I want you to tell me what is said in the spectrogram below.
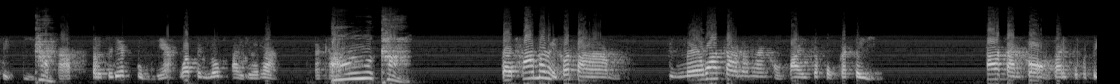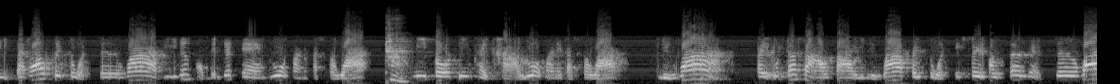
60อีกค่ะนะครับ เราจะเรียกกลุ่มเนี้ยว่าเป็นโรคไตเรื้อรังนะครัอ๋บอค่ะ แต่ถ้าเมื่อไหร่ก็ตาม ถึงแม้ว่าการทำงานของไตจะปกติ ถ้าการกรองไตปกติ แต่ถ้าเราไปตรวจเจอว่ามีเรื่องของเป็นเลือดแดงรั่วมาในปัสสาวะค่ะมีโปรตีนไข่ขาวรั่วมาในปัสสาวะ หรือว่าไปอุลตราซาวด์ไตหรือว่าไปตรวจเอ็กซเรย์คอมพิวเตอร์เนี่ยเจอว่า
